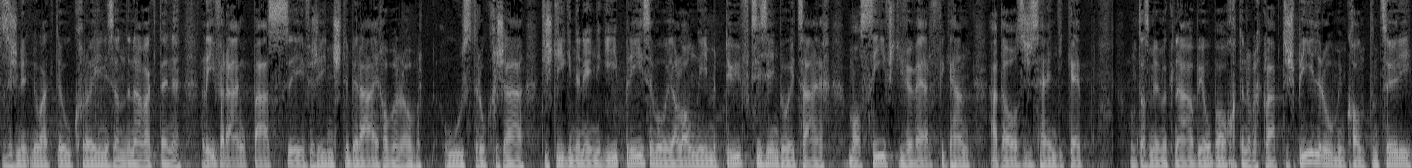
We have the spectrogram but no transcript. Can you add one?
Das ist nicht nur wegen der Ukraine, sondern auch wegen den Lieferengpässen in verschiedensten Bereichen. Aber, aber Ausdruck ist auch die steigenden Energiepreise, die ja lange immer tief sind, die jetzt eigentlich massivste Verwerfungen haben. Auch das ist ein Handicap. Und das müssen wir genau beobachten. Aber ich glaube, der Spielraum im Kanton Zürich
